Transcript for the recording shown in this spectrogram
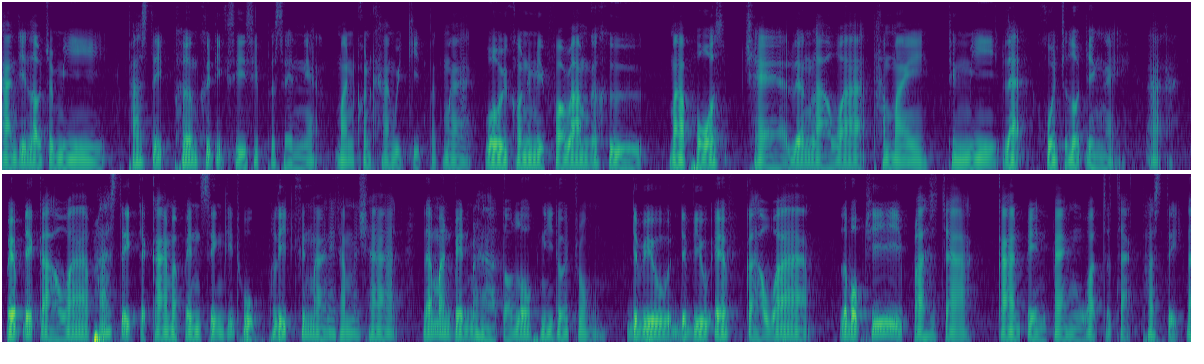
การที่เราจะมี พลาสติกเพิ่มขึ้นอีก 40%เนี่ย มันค่อนข้างวิกฤตมากๆ World Economic Forum ก็คือมาโพสต์แชร์เรื่องราวว่าทำไมถึงมีและควรจะลดยังไง อะ เว็บได้กล่าวว่าพลาสติกจะกลายมาเป็นสิ่งที่ถูกผลิตขึ้นมาในธรรมชาติ และมันเป็นปัญหาต่อโลกนี้โดยตรง WWF กล่าวว่า ระบบที่ปราศจากการเปลี่ยนแปลงของวัฏจักรพลาสติก ณ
